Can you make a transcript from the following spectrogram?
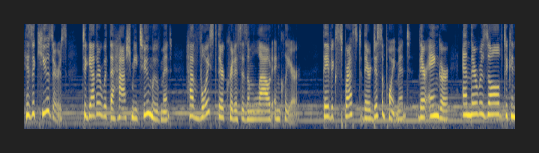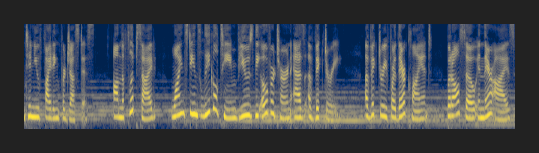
His accusers, together with the Hash Me Too movement, have voiced their criticism loud and clear. They've expressed their disappointment, their anger, and their resolve to continue fighting for justice. On the flip side, Weinstein's legal team views the overturn as a victory. A victory for their client, but also, in their eyes,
